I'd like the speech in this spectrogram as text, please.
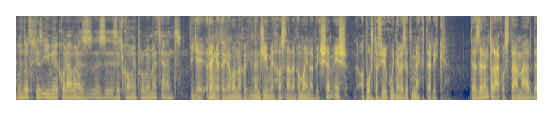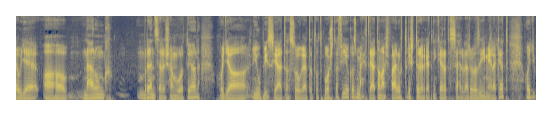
Gondolod, hogy az e-mail korában ez, ez, ez egy komoly problémát jelent? figyelj, rengetegen vannak, akik nem Gmail használnak a mai napig sem, és a postafiók úgynevezett megtelik. De ezzel nem találkoztál már, de ugye a, nálunk rendszeresen volt olyan, hogy a UPC által szolgáltatott postafiók az megtelt a nagy fájloktól, és törölgetni kellett a szerverről az e-maileket, hogy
